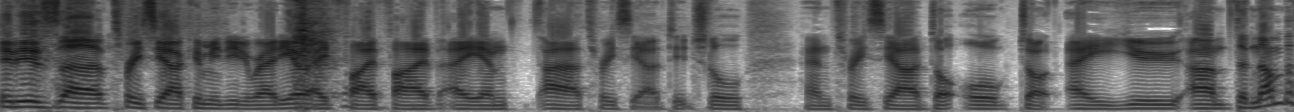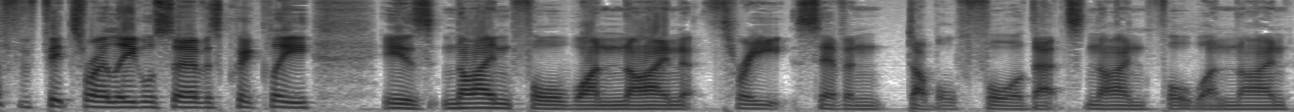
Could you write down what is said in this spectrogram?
it is uh, 3CR Community Radio 855 AM uh, 3CR Digital and 3cr.org.au. Um, the number for Fitzroy Legal Service quickly is 9419 3744. That's 9419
